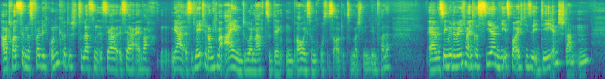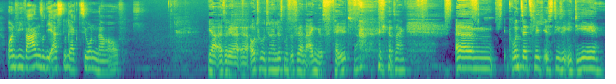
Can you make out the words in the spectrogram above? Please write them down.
aber trotzdem das völlig unkritisch zu lassen, ist ja, ist ja einfach, ja, es lädt ja noch nicht mal ein, drüber nachzudenken. Brauche ich so ein großes Auto zum Beispiel in dem Falle? Ähm, deswegen würde mich mal interessieren, wie ist bei euch diese Idee entstanden und wie waren so die ersten Reaktionen darauf? Ja, also der äh, Autojournalismus ist ja ein eigenes Feld, würde ich ja sagen. Ähm, grundsätzlich ist diese Idee,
